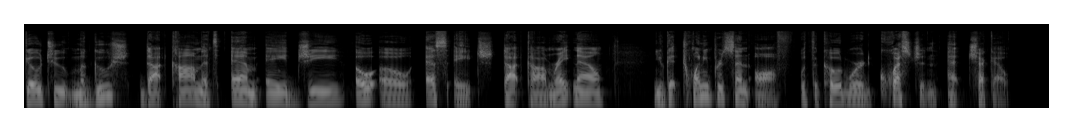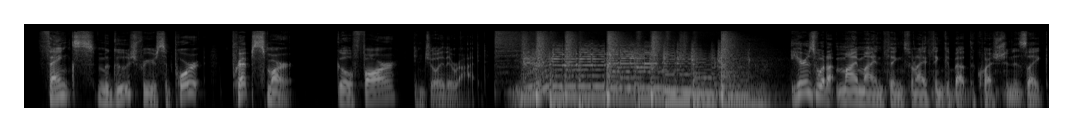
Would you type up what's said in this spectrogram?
Go to magoosh.com. That's M A G O O S H.com right now. You'll get 20% off with the code word question at checkout. Thanks, Magoosh, for your support. Prep smart. Go far. Enjoy the ride. Here's what my mind thinks when I think about the question is like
